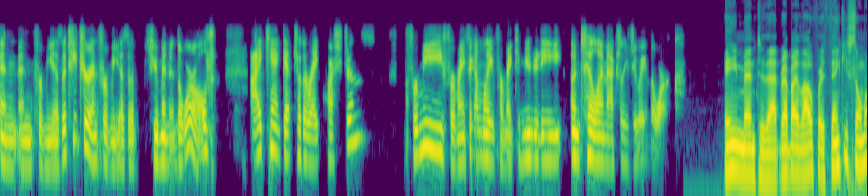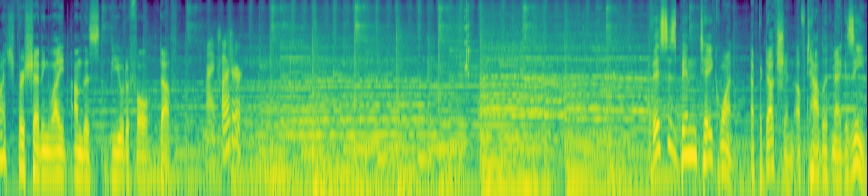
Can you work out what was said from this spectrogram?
and and for me as a teacher and for me as a human in the world, I can't get to the right questions for me, for my family, for my community until I'm actually doing the work. Amen to that. Rabbi Laufer, thank you so much for shedding light on this beautiful stuff. My pleasure. This has been Take One, a production of Tablet Magazine.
